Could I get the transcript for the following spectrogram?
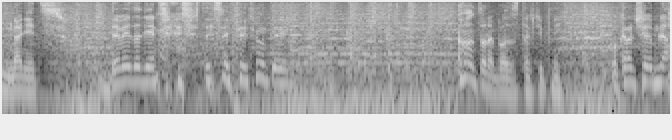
Na nic. 9 hodin 4 minuty. To nebylo zase tak vtipný. Pokračujeme dál.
